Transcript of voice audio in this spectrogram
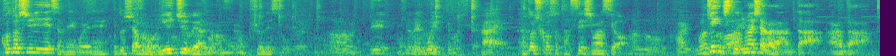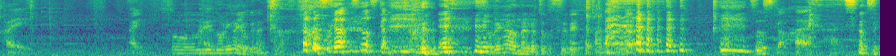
今年ですよねこれね。今年はもう YouTube やるのがもう目標です僕あーで去年も言ってましたよ。はい。今年こそ達成しますよ。あのはい。まずは現地取りましたからあんた。あなた。はい。はい。そういうノリが良くないですか、そうっすか。そうっすかそれがなんかちょっと滑った感じになって。そうっすか。はい。すいません。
